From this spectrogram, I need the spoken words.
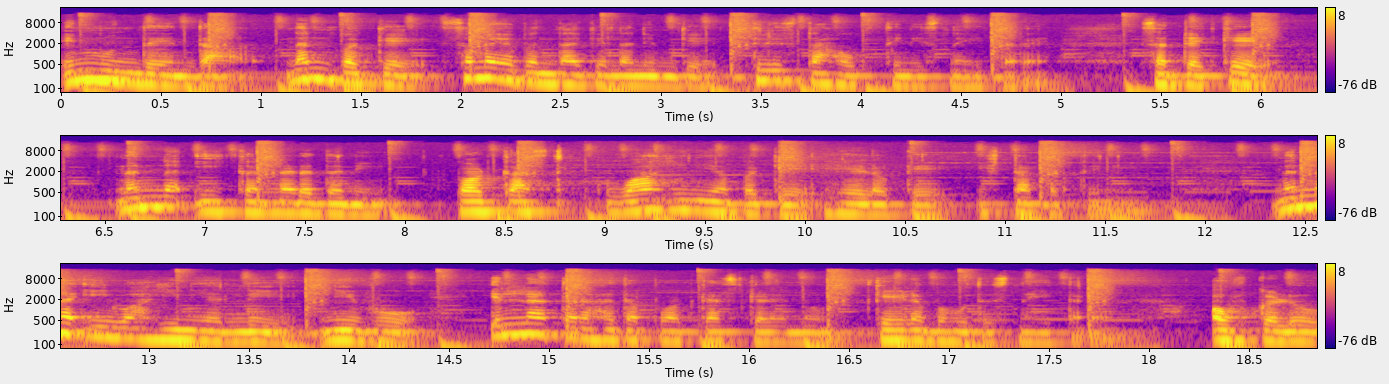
ಇನ್ನು ಮುಂದೆಯಿಂದ ನನ್ನ ಬಗ್ಗೆ ಸಮಯ ಬಂದಾಗೆಲ್ಲ ನಿಮಗೆ ತಿಳಿಸ್ತಾ ಹೋಗ್ತೀನಿ ಸ್ನೇಹಿತರೆ. ಸದ್ಯಕ್ಕೆ ನನ್ನ ಈ ಕನ್ನಡದನಿ ಪಾಡ್ಕಾಸ್ಟ್ ವಾಹಿನಿಯ ಬಗ್ಗೆ ಹೇಳೋಕ್ಕೆ ಇಷ್ಟಪಡ್ತೀನಿ. ನನ್ನ ಈ ವಾಹಿನಿಯಲ್ಲಿ ನೀವು ಎಲ್ಲ ತರಹದ ಪಾಡ್ಕಾಸ್ಟ್ಗಳನ್ನು ಕೇಳಬಹುದು ಸ್ನೇಹಿತರೆ. ಅವುಗಳು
